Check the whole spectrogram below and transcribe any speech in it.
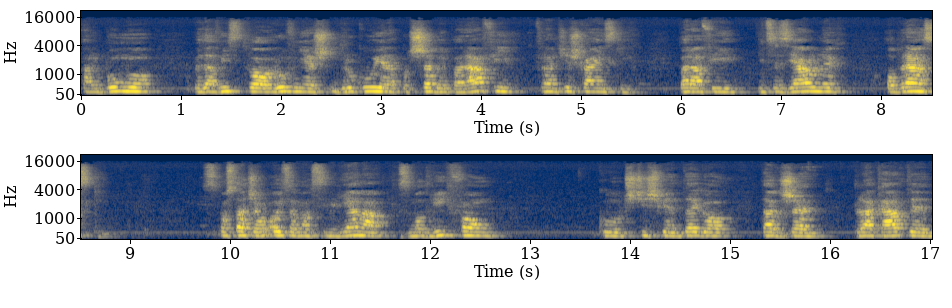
albumu, wydawnictwo również drukuje na potrzeby parafii franciszkańskich, parafii diecezjalnych obrazki z postacią ojca Maksymiliana, z modlitwą ku czci świętego, także plakaty,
